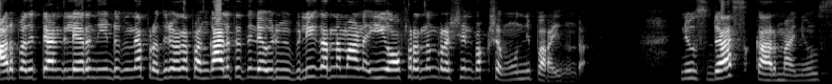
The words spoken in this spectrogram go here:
ആറ് പതിറ്റാണ്ടിലേറെ നീണ്ടുനിന്ന പ്രതിരോധ പങ്കാളിത്തത്തിന്റെ ഒരു വിപുലീകരണമാണ് ഈ ഓഫറെന്നും റഷ്യൻ പക്ഷം ഊന്നിപ്പറയുന്നുണ്ട്. News desk Karma news.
